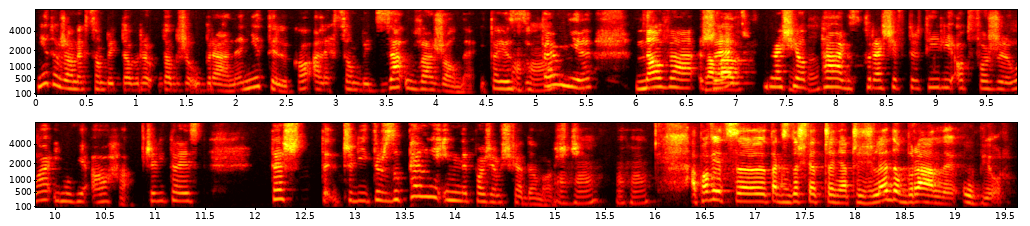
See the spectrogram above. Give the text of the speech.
nie to, że one chcą być dobrze ubrane, nie tylko, ale chcą być zauważone. I to jest Aha. zupełnie nowa, nowa rzecz, która się, mhm. tak, która się w Trytili otworzyła i mówię, aha, czyli to jest też, czyli też zupełnie inny poziom świadomości. Uh -huh, uh -huh. A powiedz e, tak z doświadczenia, czy źle dobrany ubiór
